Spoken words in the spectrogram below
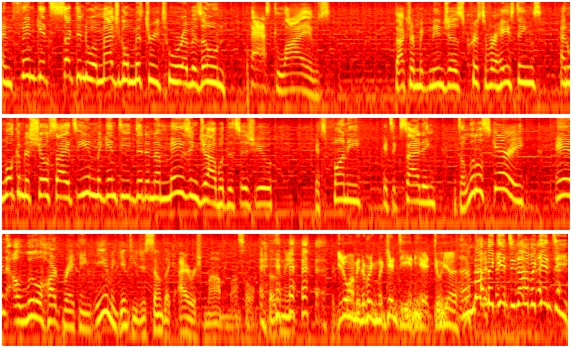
and Finn gets sucked into a magical mystery tour of his own past lives. Dr. McNinja's Christopher Hastings and Welcome to Showside's Ian McGinty did an amazing job with this issue. It's funny, it's exciting, it's a little scary, and a little heartbreaking. Ian McGinty just sounds like Irish mob muscle, doesn't he? you don't want me to bring McGinty in here, do you? Uh, not McGinty, not McGinty!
